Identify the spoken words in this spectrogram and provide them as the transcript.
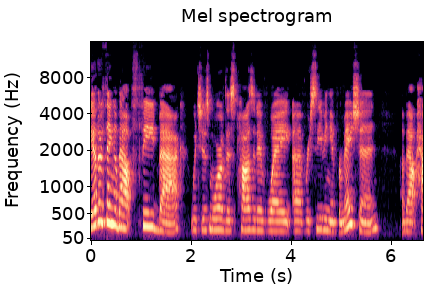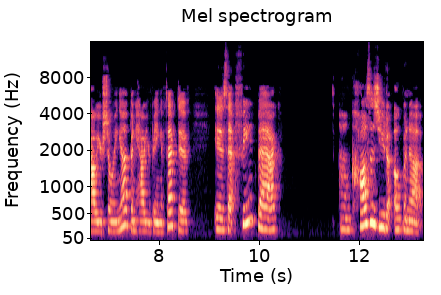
The other thing about feedback, which is more of this positive way of receiving information, about how you're showing up and how you're being effective is that feedback um, causes you to open up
